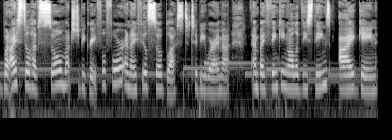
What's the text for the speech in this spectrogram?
but I still have so much to be grateful for, and I feel so blessed to be where I'm at. And by thinking all of these things, I gain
